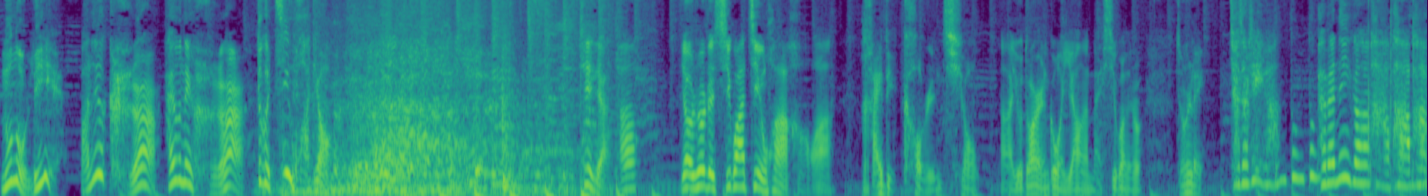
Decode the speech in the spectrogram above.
努努力，把那个壳还有那核都给净化掉。谢谢啊！要说这西瓜进化好啊，还得靠人敲啊。有多少人跟我一样啊？买西瓜的时候总是得敲敲这个，咚咚拍拍那个，啪啪啪，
